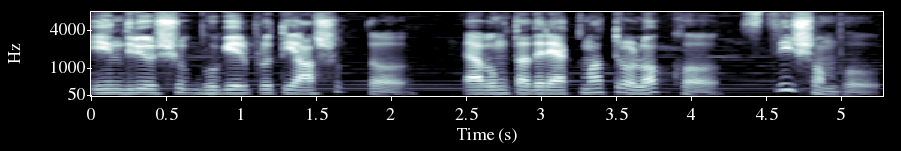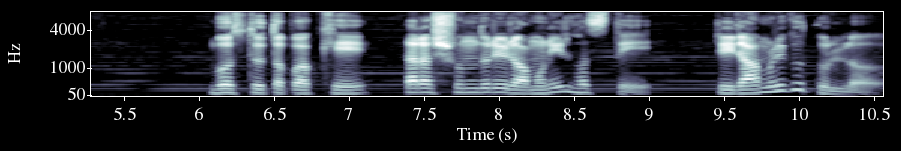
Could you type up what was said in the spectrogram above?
ইন্দ্রিয় সুখ ভোগের প্রতি আসক্ত এবং তাদের একমাত্র লক্ষ্য স্ত্রী সম্ভব বস্তুতপক্ষে তারা সুন্দরী রমণীর হস্তে শ্রীরামৃগ তুল্য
